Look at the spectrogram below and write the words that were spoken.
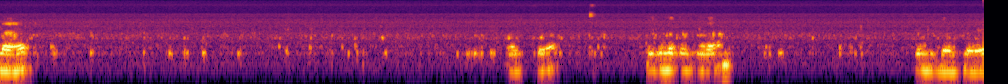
Plus এগুলো আপনারা সুন্দর করে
